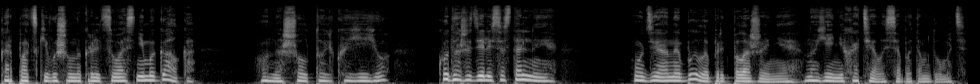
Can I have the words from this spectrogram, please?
Карпатский вышел на крыльцо, а с ним и Галка. Он нашел только ее. Куда же делись остальные? У Дианы было предположение, но ей не хотелось об этом думать.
